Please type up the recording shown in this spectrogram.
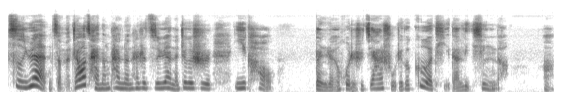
自愿怎么着才能判断他是自愿的？这个是依靠本人或者是家属这个个体的理性的，啊，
